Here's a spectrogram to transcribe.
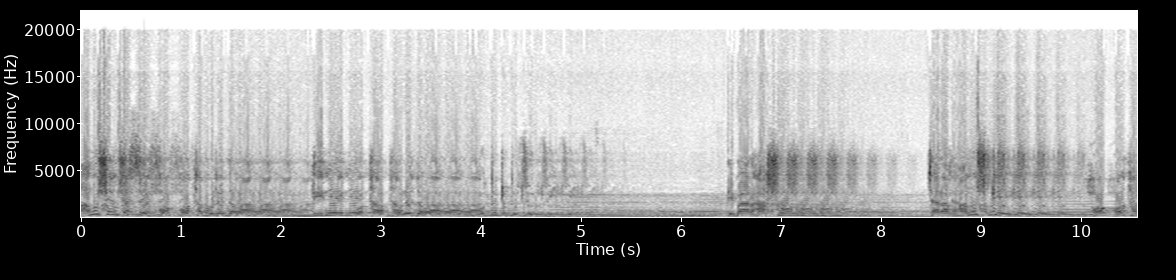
মানুষের কাছে হক কথা বলে দেওয়া, দিনের কথা বলে দেওয়া কতটুকু জরুরি? এবার আসুন যারা মানুষকে হক কথা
